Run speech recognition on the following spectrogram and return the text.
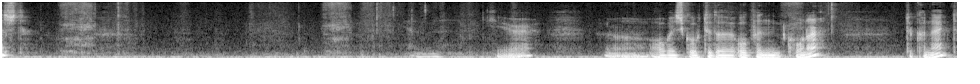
Fast. And here, uh, always go to the open corner to connect.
